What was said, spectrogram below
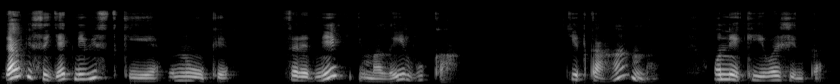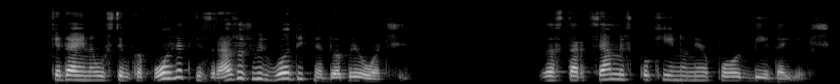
Далі сидять невістки, внуки, серед них і малий Лука. Тітка Ганна, Оникієва жінка, кидає на устимка погляд і зразу ж відводить недобрі очі. За старцями спокійно не пообідаєш,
